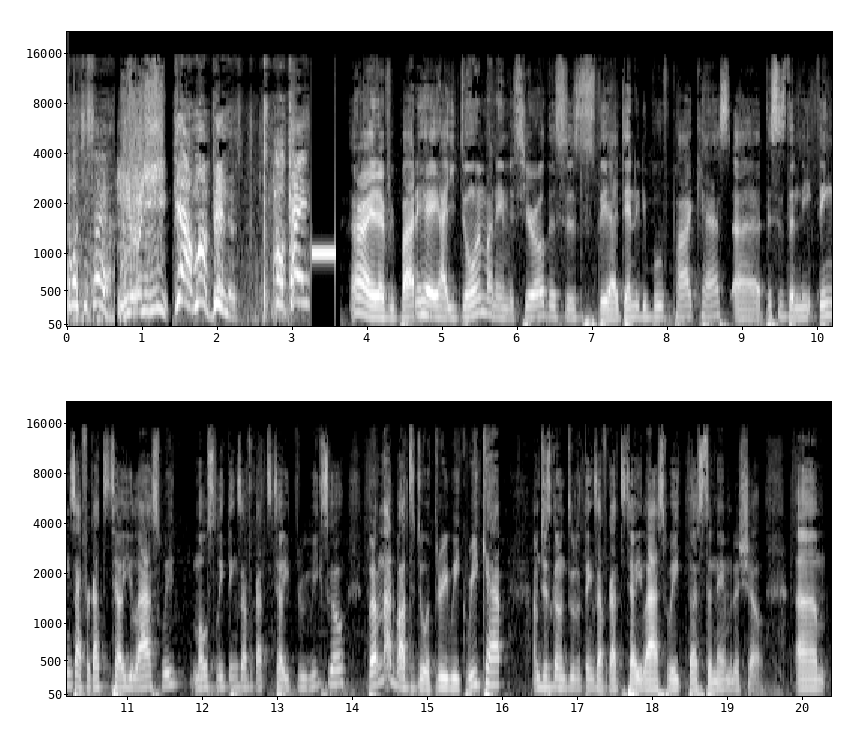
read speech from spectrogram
So what you saying? Get out my business, okay? All right, everybody. Hey, how you doing? My name is Heero. This is the Identity Booth podcast. Uh, this is the neat things I forgot to tell you last week. Mostly things I forgot to tell you three weeks ago. But I'm not about to do a three week recap. I'm just going to do the things I forgot to tell you last week. Thus, the name of the show. Um,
